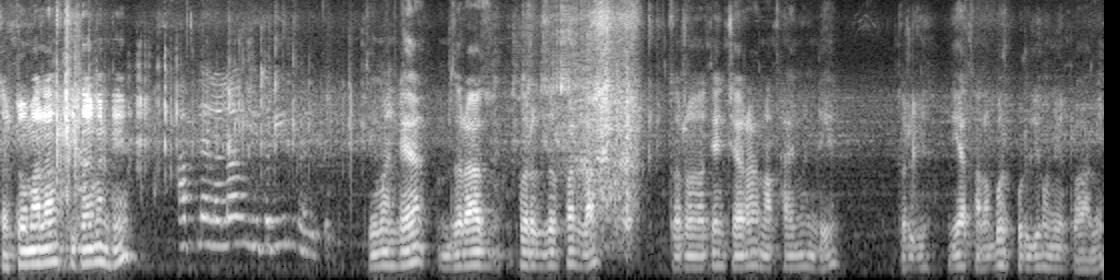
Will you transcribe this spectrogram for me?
तर तुम्हाला ती काय म्हणते आपल्याला लावली तर ती म्हणल्या जर आज फरक जर पडला तर त्यांच्या रानात आहे म्हणले. तर येताना भरपूर घेऊन येतो आम्ही.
